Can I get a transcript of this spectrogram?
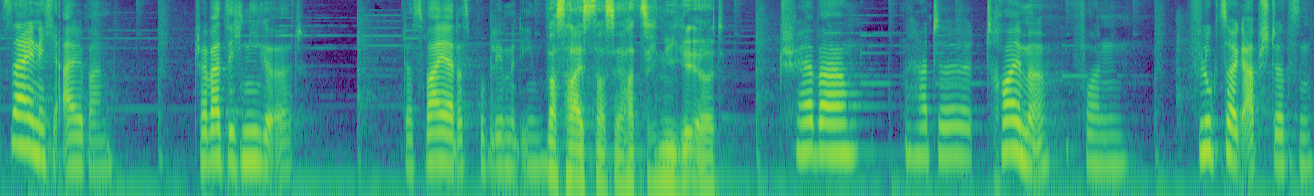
Sei nicht albern. Trevor hat sich nie geirrt. Das war ja das Problem mit ihm. Was heißt das? Er hat sich nie geirrt. Trevor hatte Träume von Flugzeugabstürzen.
